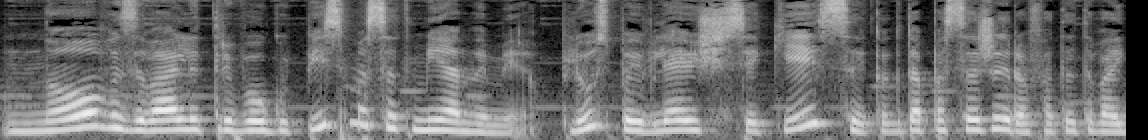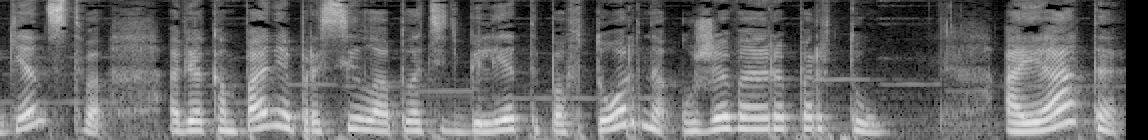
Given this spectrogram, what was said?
Но вызывали тревогу письма с отменами, плюс появляющиеся кейсы, когда пассажиров от этого агентства авиакомпания просила оплатить билеты повторно уже в аэропорту. АИАТА,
